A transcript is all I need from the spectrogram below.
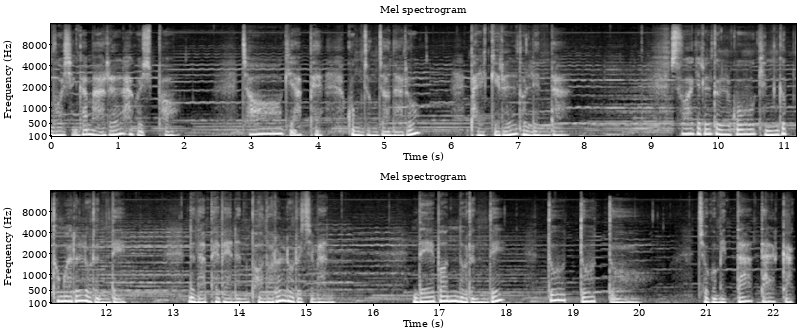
무엇인가 말을 하고 싶어. 저기 앞에 공중전화로 발길을 돌린다. 수화기를 들고 긴급 통화를 누른 뒤 눈앞에 배는 번호를 누르지만 네 번 누른 뒤 뚜뚜뚜. 조금 있다 딸깍.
